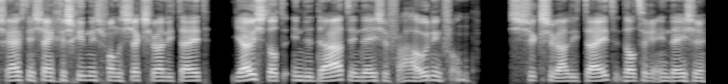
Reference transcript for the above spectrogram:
schrijft in zijn geschiedenis van de seksualiteit juist dat inderdaad in deze verhouding van seksualiteit, dat er in deze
